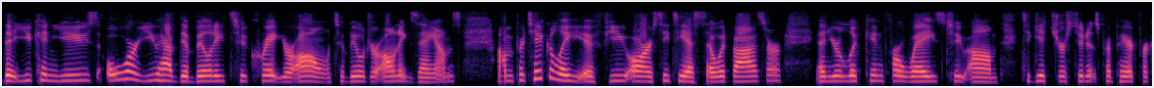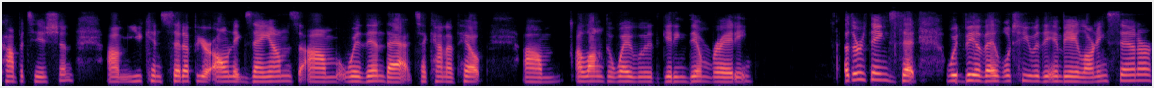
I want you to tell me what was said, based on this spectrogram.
that you can use, or you have the ability to create your own, to build your own exams, um, particularly if you are a CTSO advisor and you're looking for ways to, um, to get your students prepared for competition. Um, you can set up your own exams um, within that to kind of help along the way with getting them ready. Other things that would be available to you with the MBA Learning Center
